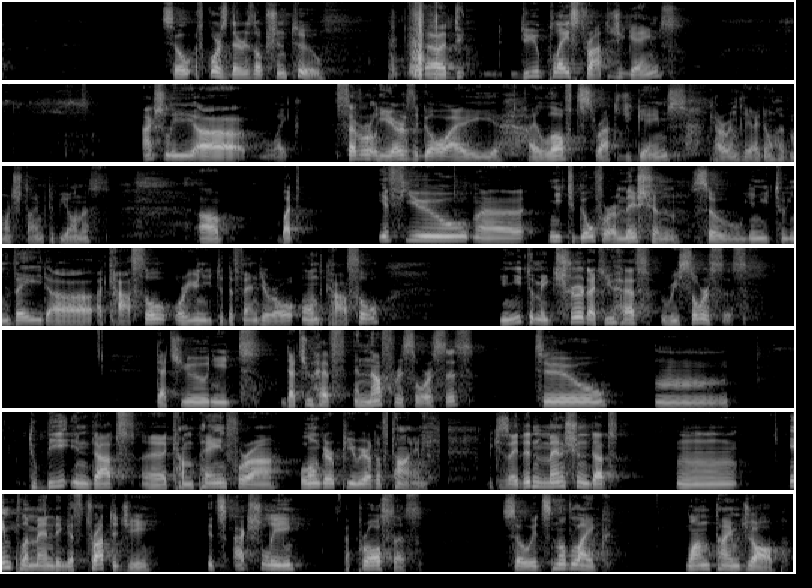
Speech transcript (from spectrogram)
So, of course, there is option two. Uh, do, do you play strategy games? Actually, uh, like several years ago, I, I loved strategy games. Currently, I don't have much time, to be honest. Uh, but if you uh, need to go for a mission, so you need to invade a, a, castle or you need to defend your own castle, you need to make sure that you have resources. That you need, that you have enough resources to um, to be in that uh, campaign for a longer period of time. Because I didn't mention that um, implementing a strategy, it's actually a process. So it's not like one-time job.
